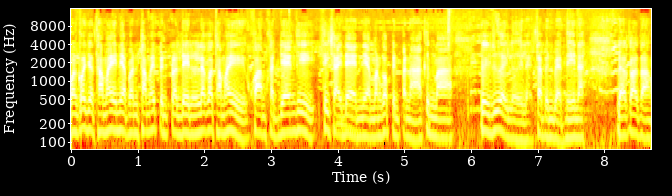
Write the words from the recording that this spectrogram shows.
มันก็จะทำให้เนี่ยมันทำให้เป็นประเด็น แล้วก็ทำให้ความขัดแย้งที่ที่ชายแดนเนี่ยมันก็เป็นปัญหาขึ้นมาเรื่อย ๆ เลยแหละถ้าเป็นแบบนี้นะแล้วก็ต่าง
